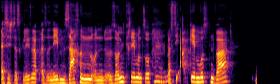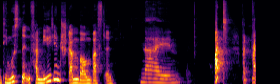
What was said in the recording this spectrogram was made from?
als ich das gelesen habe, also neben Sachen und äh, Sonnencreme und so, Mhm. was die abgeben mussten, war, die mussten einen Familienstammbaum basteln. nein. What? Was, was,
